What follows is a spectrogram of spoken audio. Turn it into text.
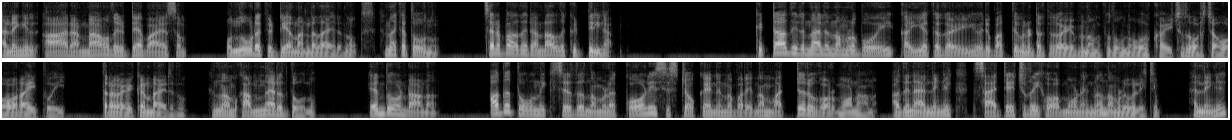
അല്ലെങ്കിൽ ആ രണ്ടാമത് കിട്ടിയ പായസം ഒന്നുകൂടെ കിട്ടിയാൽ നല്ലതായിരുന്നു എന്നൊക്കെ തോന്നും. ചിലപ്പോൾ അത് രണ്ടാമത് കിട്ടില്ല. കിട്ടാതിരുന്നാലും നമ്മൾ പോയി കൈയൊക്കെ കഴുകി ഒരു പത്ത് മിനിറ്റൊക്കെ കഴിയുമ്പോൾ നമുക്ക് തോന്നും കഴിച്ചത് കുറച്ച് ഓവറായിപ്പോയി. ഇത്ര കഴിക്കണ്ടായിരുന്നു എന്ന് നമുക്ക് അന്നേരം തോന്നും. എന്തുകൊണ്ടാണ്? അത് തോന്നിച്ചത് നമ്മൾ കോളിസിസ്റ്റോക്കൈൻ എന്ന് പറയുന്ന മറ്റൊരു ഹോർമോണാണ്. അതിനെ അല്ലെങ്കിൽ സാറ്റേച്ചുറി ഹോർമോൺ എന്ന് നമ്മൾ വിളിക്കും. അല്ലെങ്കിൽ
